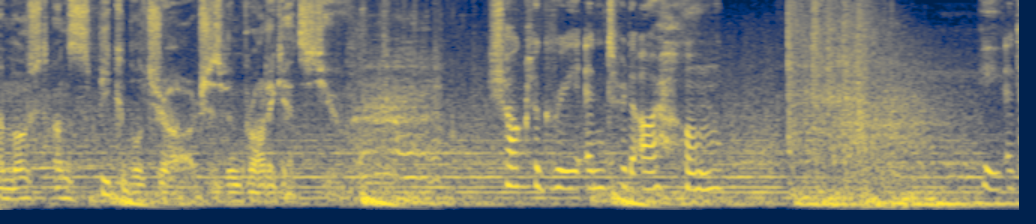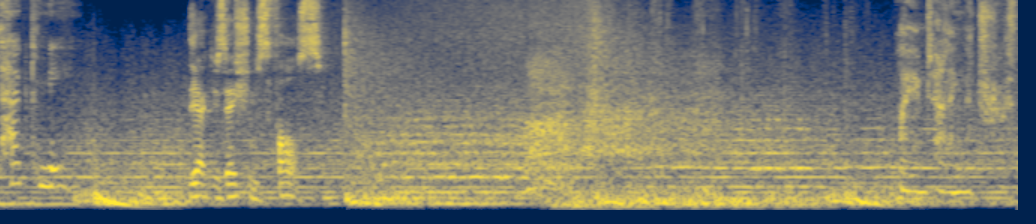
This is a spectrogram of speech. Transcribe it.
A most unspeakable charge has been brought against you. Jacques Le Gris entered our home. He attacked me. The accusation is false. I am telling the truth.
